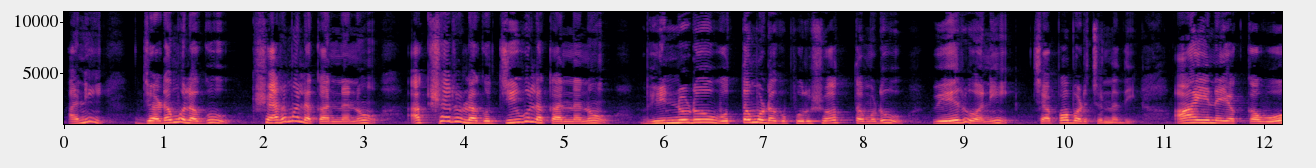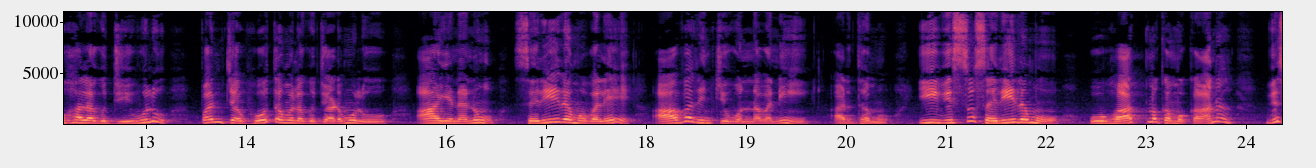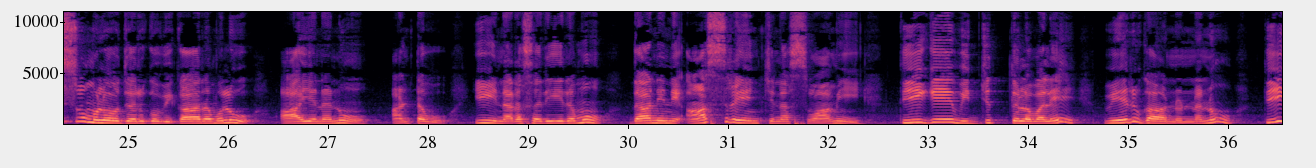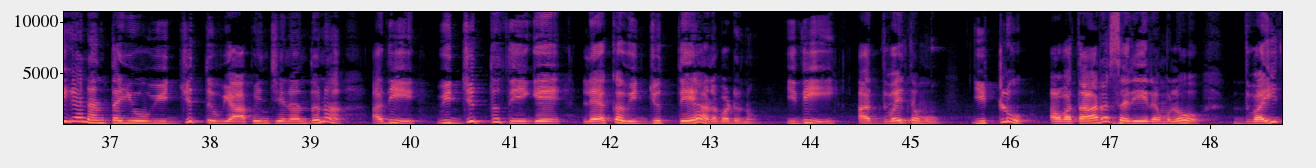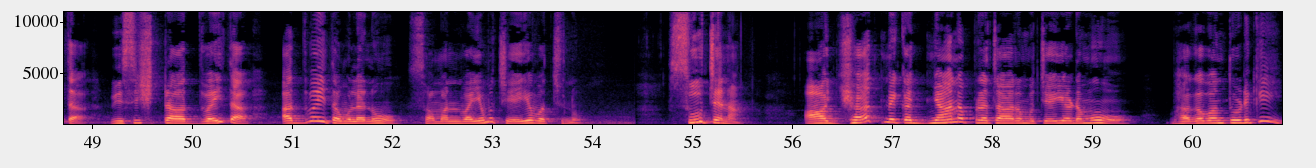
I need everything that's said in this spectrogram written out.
అని జడములగు క్షరముల కన్నను అక్షరులగు జీవుల కన్నను భిన్నుడు ఉత్తముడగు పురుషోత్తముడు వేరు అని చెప్పబడుచున్నది. ఆయన యొక్క ఊహలగు జీవులు పంచభూతములగు జడములు ఆయనను శరీరము వలె ఆవరించి ఉన్నవని అర్థము. ఈ విశ్వ శరీరము ఊహాత్మకము కాన విశ్వములో జరుగు వికారములు ఆయనను అంటవు. ఈ నరశరీరము దానిని ఆశ్రయించిన స్వామి తీగే విద్యుత్తుల వలె వేరుగా నున్నను. తీగనంతయు విద్యుత్తు వ్యాపించినందున అది విద్యుత్తు తీగే లేక విద్యుత్తే అనబడును. ఇది అద్వైతము. ఇట్లు అవతార శరీరములో ద్వైత విశిష్టాద్వైత అద్వైతములను సమన్వయము చేయవచ్చును. సూచన. ఆధ్యాత్మిక జ్ఞాన ప్రచారము చేయడము భగవంతుడికి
